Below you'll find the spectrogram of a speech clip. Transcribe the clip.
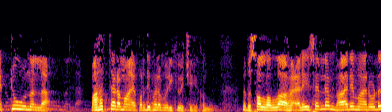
ഏറ്റവും നല്ല മഹത്തരമായ പ്രതിഫലം ഒരുക്കി വെച്ചിരിക്കുന്നു നബി സല്ലല്ലാഹു അലൈഹി വസല്ലം ഭാര്യമാരോട്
